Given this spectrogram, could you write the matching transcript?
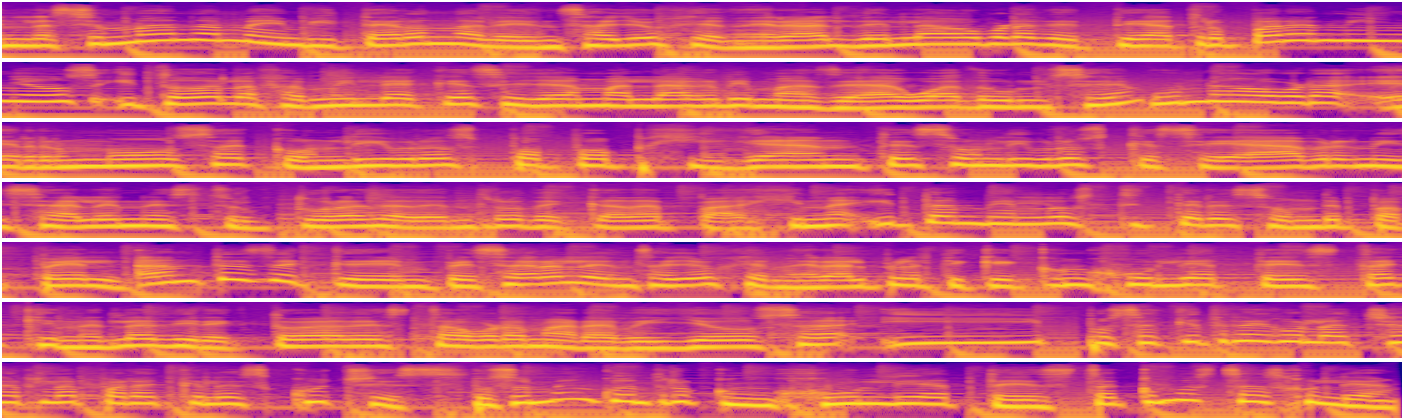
En la semana me invitaron al ensayo general de la obra de teatro para niños y toda la familia que se llama Lágrimas de Agua Dulce, una obra hermosa con libros pop-up gigantes, son libros que se abren y salen estructuras de adentro de cada página y también los títeres son de papel. Antes de que empezara el ensayo general platiqué con Julia Testa, quien es la directora de esta obra maravillosa y pues aquí traigo la charla para que la escuches. Pues hoy me encuentro con Julia Testa. ¿Cómo estás Julia?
